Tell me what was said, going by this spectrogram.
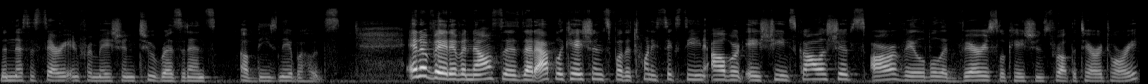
the necessary information to residents of these neighborhoods. Innovative announces that applications for the 2016 Albert A. Sheen scholarships are available at various locations throughout the territory.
